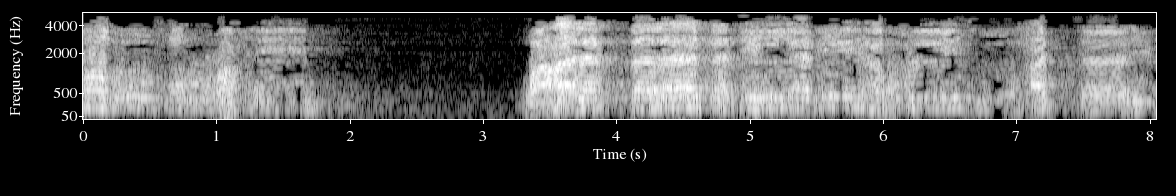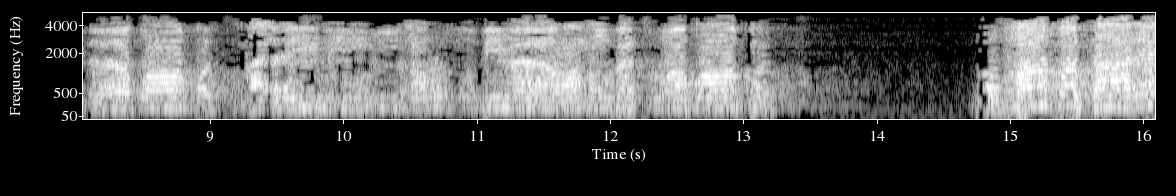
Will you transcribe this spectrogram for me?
رؤوف رحيم وعلى الثلاثة الذين خلفوا حتى إذا ضاقت عليهم الأرض بما رحبت وضاقت. وضاقت عليهم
